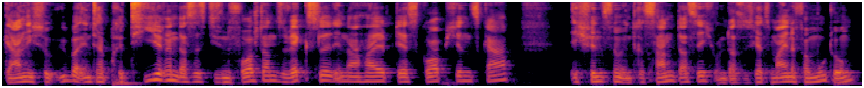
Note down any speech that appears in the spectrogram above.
gar nicht so überinterpretieren, dass es diesen Vorstandswechsel innerhalb der Scorpions gab. Ich finde es nur interessant, dass sich, und das ist jetzt meine Vermutung,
